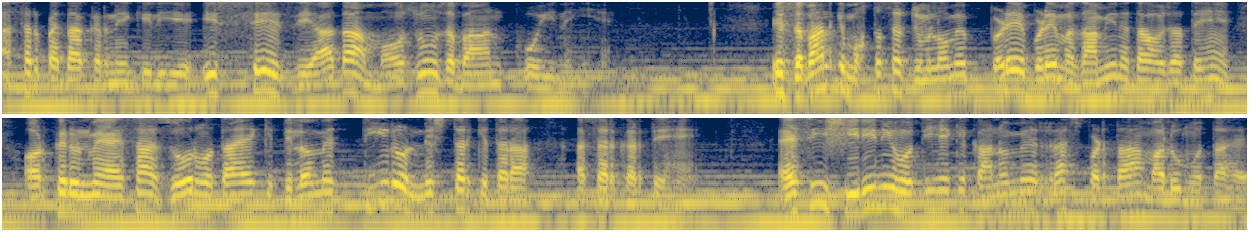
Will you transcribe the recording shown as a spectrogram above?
اثر پیدا کرنے کے لیے اس سے زیادہ موضوع زبان کوئی نہیں ہے۔ اس زبان کے مختصر جملوں میں بڑے بڑے مضامین ادا ہو جاتے ہیں اور پھر ان میں ایسا زور ہوتا ہے کہ دلوں میں تیر و نشتر کی طرح اثر کرتے ہیں۔ ایسی شیرینی ہوتی ہے کہ کانوں میں رس پڑتا معلوم ہوتا ہے۔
